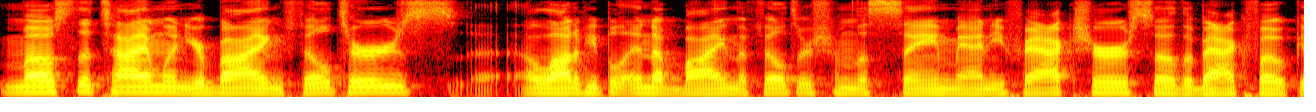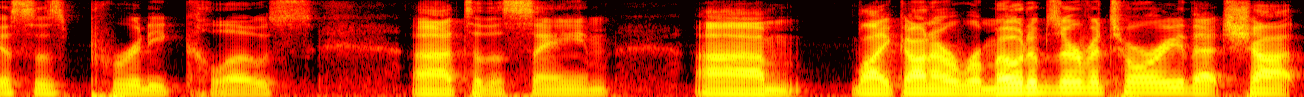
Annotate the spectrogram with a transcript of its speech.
most of the time when you're buying filters, a lot of people end up buying the filters from the same manufacturer, so the back focus is pretty close uh, to the same. Um, like on our remote observatory that shot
